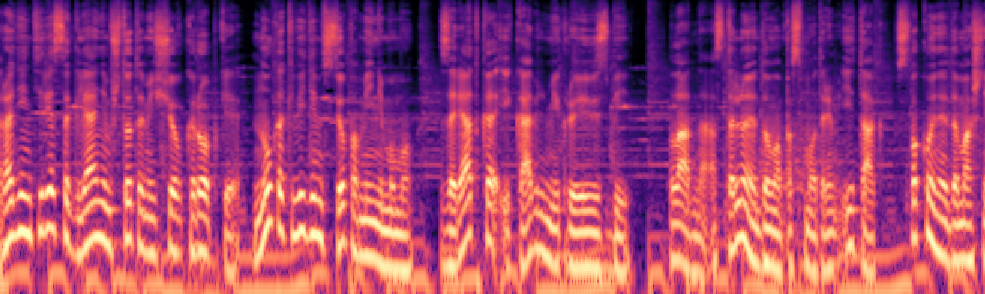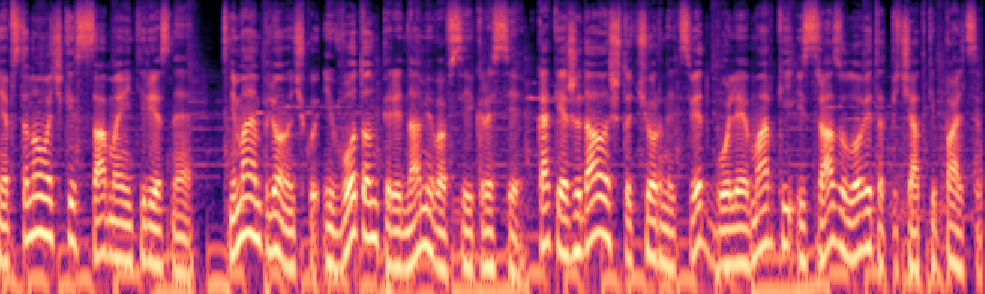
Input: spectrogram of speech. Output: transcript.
Ради интереса глянем, что там еще в коробке. Ну, как видим, все по минимуму. Зарядка и кабель microUSB. Ладно, остальное дома посмотрим. Итак, в спокойной домашней обстановочке самое интересное. Снимаем пленочку и вот он перед нами во всей красе. Как и ожидалось, что черный цвет более маркий и сразу ловит отпечатки пальцев.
